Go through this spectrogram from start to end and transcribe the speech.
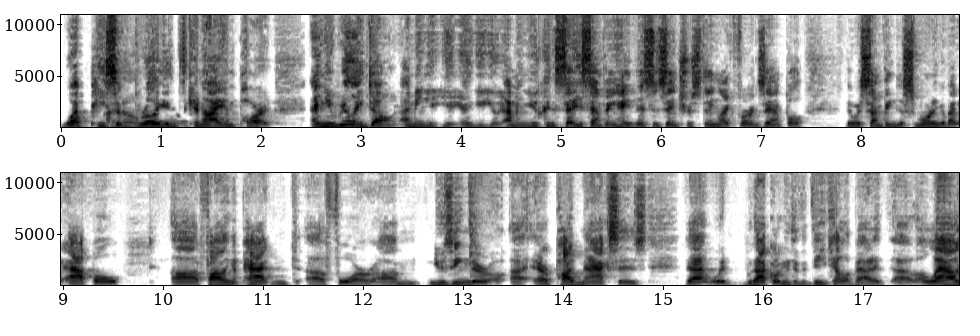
what piece I of know. brilliance can I impart, and you really don't. I mean, you, you, you, I mean, you can say something. Hey, this is interesting. Like for example, there was something this morning about Apple uh, filing a patent uh, for um, using their uh, AirPod Maxes that would, without going into the detail about it, uh, allow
